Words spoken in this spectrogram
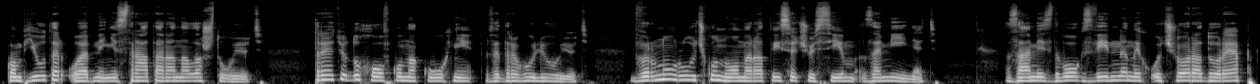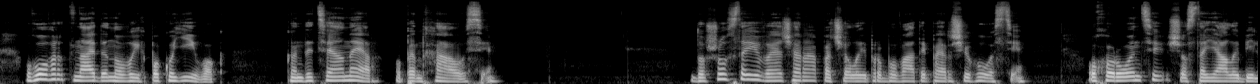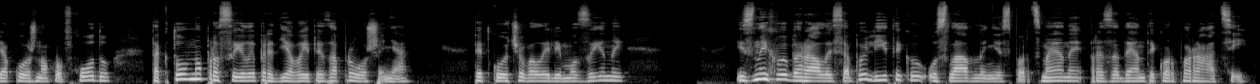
Комп'ютер у адміністратора налаштують, третю духовку на кухні відрегулюють, дверну ручку номера 1007 замінять. Замість двох звільнених учора дуреп Говард знайде нових покоївок. Кондиціонер у пентхаусі. До шостої вечора почали пробувати перші гості. Охоронці, що стояли біля кожного входу, тактовно просили пред'явити запрошення, підкочували лімузини, із них вибиралися політики, уславлені спортсмени, президенти корпорацій.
